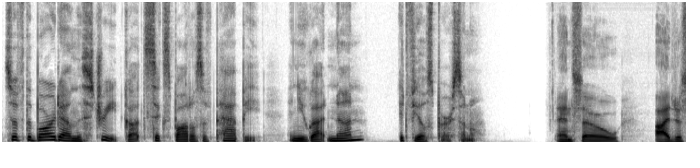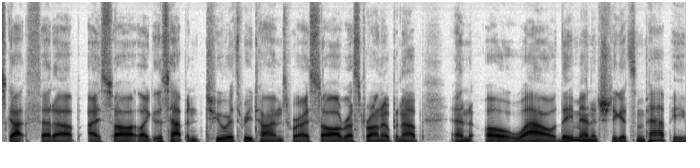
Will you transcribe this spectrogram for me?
so if the bar down the street got six bottles of Pappy and you got none, it feels personal. And so I just got fed up. I saw like this happened two or three times where I saw a restaurant open up and oh wow, they managed to get some pappy.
